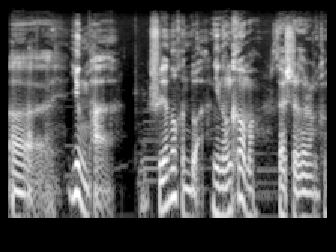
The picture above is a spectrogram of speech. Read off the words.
呃硬盘时间都很短，你能刻吗？在石头上刻？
